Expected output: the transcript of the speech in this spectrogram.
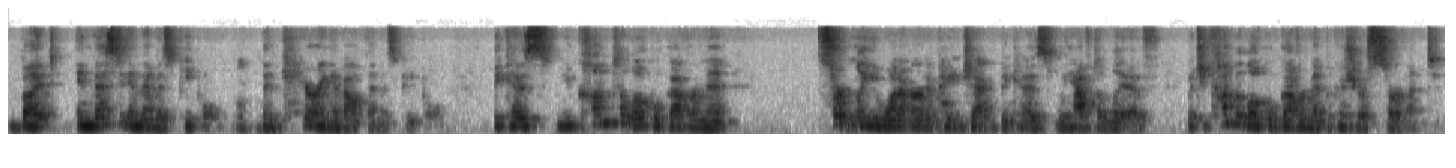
but investing in them as people mm-hmm. and caring about them as people. Because you come to local government certainly you want to earn a paycheck because we have to live but you come to local government because you're a servant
